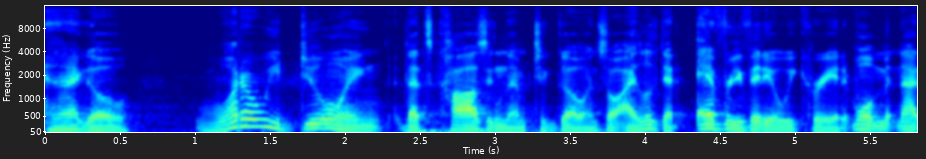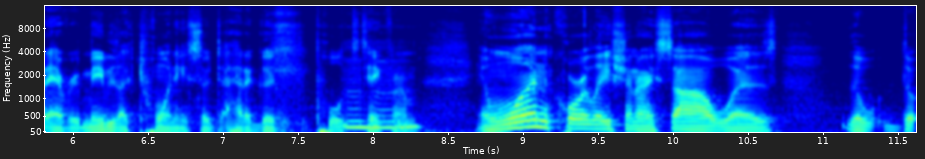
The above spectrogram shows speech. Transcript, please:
And then I go, what are we doing that's causing them to go? And so I looked at every video we created. Well, not every, maybe like 20. So I had a good pool to take mm-hmm. from. And one correlation I saw was the, the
